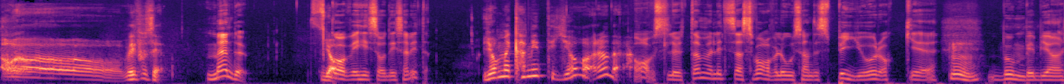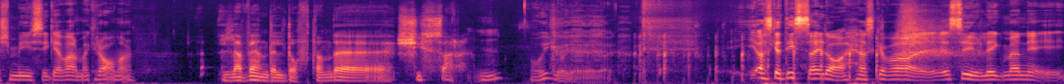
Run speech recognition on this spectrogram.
Åh, vi får se. Men du, ska Ja. vi hissa och dissa lite? Ja men kan vi inte göra det? Avsluta med lite så här svavelosande spyor och eh, Mm. Bumbibjörns mysiga varma kramar. Lavendeldoftande kyssar. Mm. Oj, oj, oj, oj. Jag ska dissa idag, jag ska vara eh, syrlig men eh,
